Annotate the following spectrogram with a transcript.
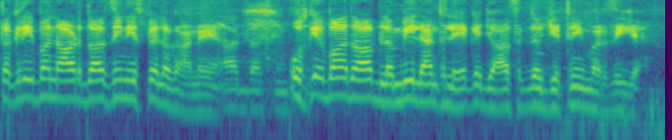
तकरीबन आठ दस दिन इस पे लगाने हैं। उसके बाद आप लंबी लेंथ लेके जा सकते हो जितनी मर्ज़ी है।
